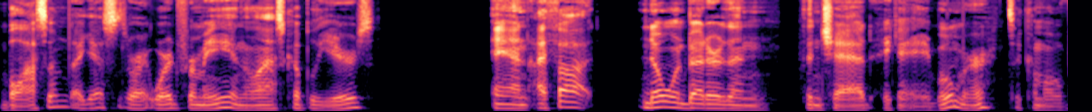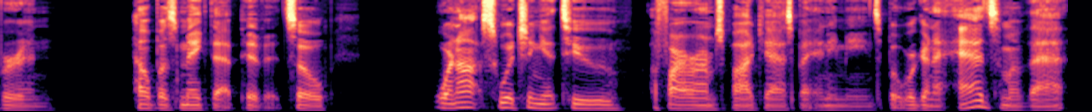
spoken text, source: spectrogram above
blossomed, I guess is the right word for me in the last couple of years. And I thought no one better than than Chad, aka Boomer, to come over and help us make that pivot. So we're not switching it to a firearms podcast by any means, but we're going to add some of that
